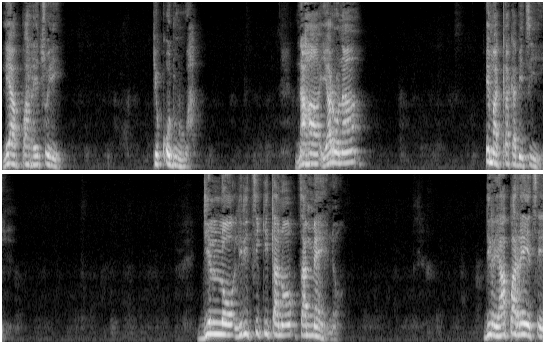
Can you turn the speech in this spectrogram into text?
le aparetswe ke koduwa naha ya rona e maqakabetsing dillo le ditsikitlano tsa meno. Di re aparetse.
